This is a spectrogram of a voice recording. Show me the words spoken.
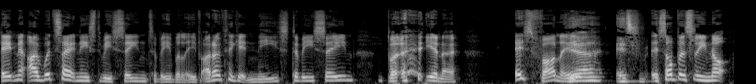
it, I would say it needs to be seen to be believed. I don't think it needs to be seen, but you know, it's funny. yeah, it's It's obviously not.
